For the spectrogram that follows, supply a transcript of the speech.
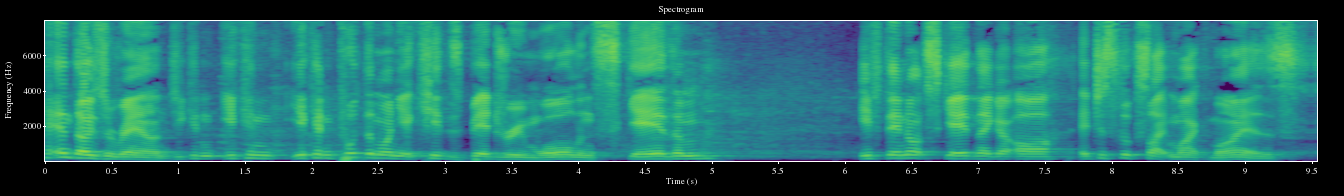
hand those around. You can, you, can, you can put them on your kid's bedroom wall and scare them. If they're not scared and they go, oh, it just looks like Mike Myers,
